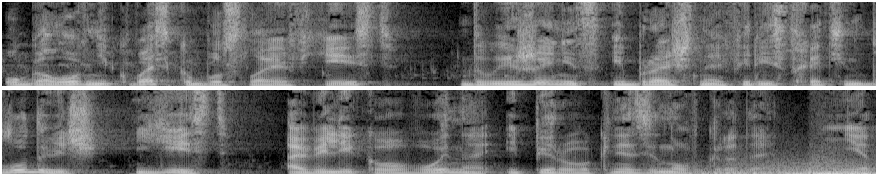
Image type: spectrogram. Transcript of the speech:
Уголовник Васька Буслаев есть, двоеженец и брачный аферист Хатин Блудович есть, а великого воина и первого князя Новгорода нет.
